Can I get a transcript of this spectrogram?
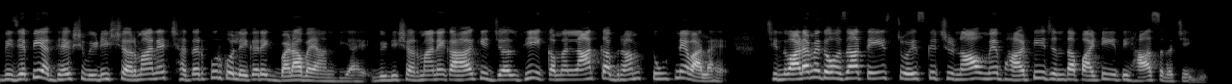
बीजेपी अध्यक्ष वीडी शर्मा ने छतरपुर को लेकर एक बड़ा बयान दिया है। वीडी शर्मा ने कहा कि जल्द ही कमलनाथ का भ्रम टूटने वाला है। छिंदवाड़ा में 2023-24 के चुनाव में भारतीय जनता पार्टी इतिहास रचेगी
